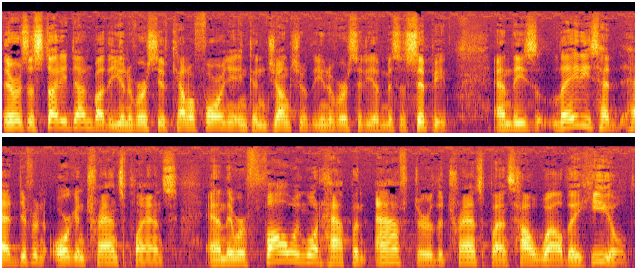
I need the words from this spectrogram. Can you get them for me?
There was a study done by the University of California in conjunction with the University of Mississippi. And these ladies had had different organ transplants, and they were following what happened after the transplants, how well they healed.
